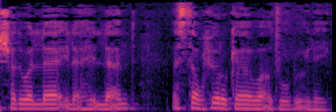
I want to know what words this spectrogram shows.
ashhadu an la ilaha illa ant astagfiruka va atubu ilayk.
